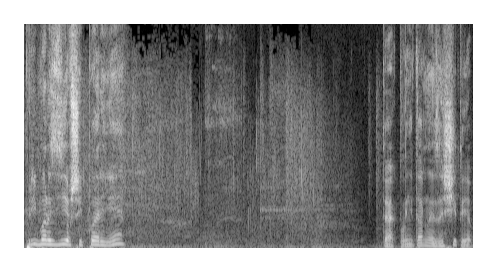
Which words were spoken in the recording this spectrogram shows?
Приборзевший парень, а Так, планетарная защита Я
